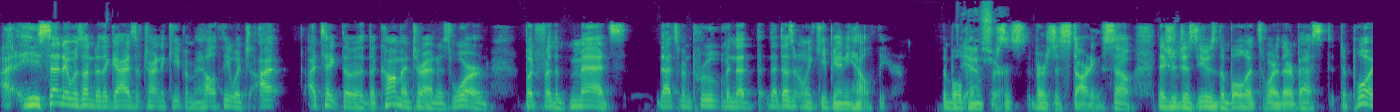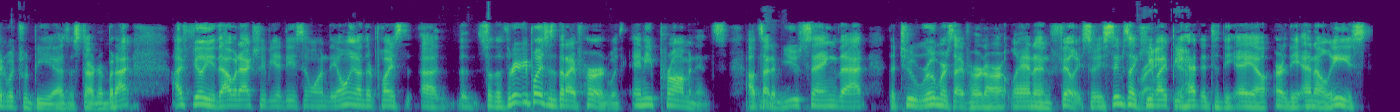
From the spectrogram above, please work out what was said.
I, he said it was under the guise of trying to keep him healthy, which I I take the the commenter at his word. But for the Mets, that's been proven that that doesn't really keep you any healthier the bullpen yeah, sure. versus versus starting. So they should just use the bullets where they're best deployed, which would be as a starter. But I I feel you that would actually be a decent one. The only other place, uh, the, so the three places that I've heard with any prominence outside mm-hmm. of you saying that, the two rumors I've heard are Atlanta and Philly. So he seems like right, he might be yeah. headed to the AL or the NL East,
